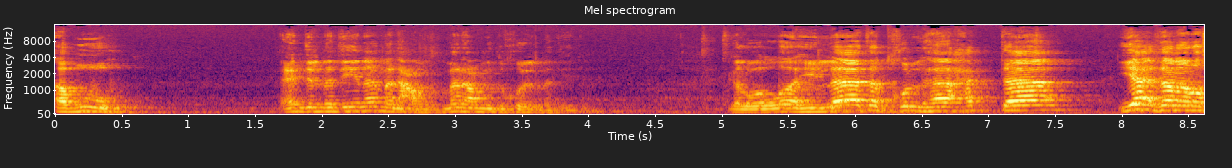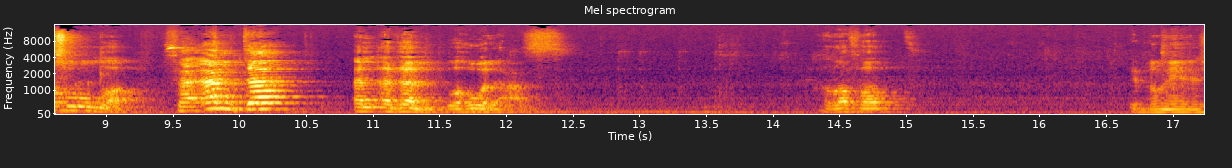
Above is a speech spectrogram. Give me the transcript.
أبوه عند المدينة منعوا منعوا من دخول المدينة. قال والله لا تدخلها حتى يأذن رسول الله. فأنت الأذل وهو الأعز. رفض إنه إيش؟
